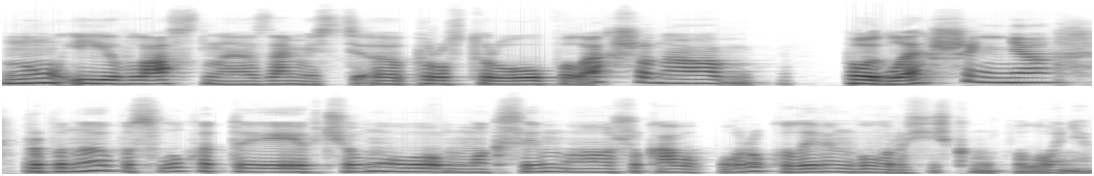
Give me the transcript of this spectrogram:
Ну і власне замість е, простору полегшена. Полегшення пропоную послухати, в чому Максим е, шукав опору, коли він був у російському полоні.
